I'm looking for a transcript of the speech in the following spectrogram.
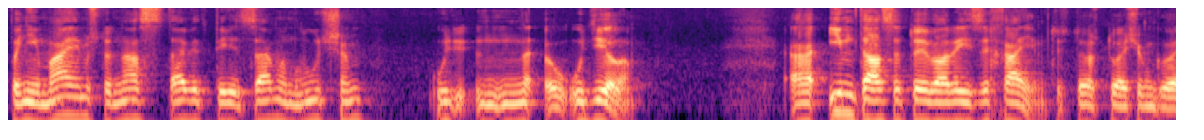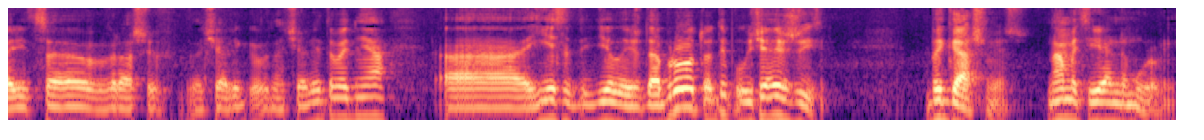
понимаем, что нас ставят перед самым лучшим уделом. А им таса той вары изыхаем. То есть то, то, о чем говорится в Раши в начале, в начале этого дня. А, если ты делаешь добро, то ты получаешь жизнь. Бегашмис на материальном уровне.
